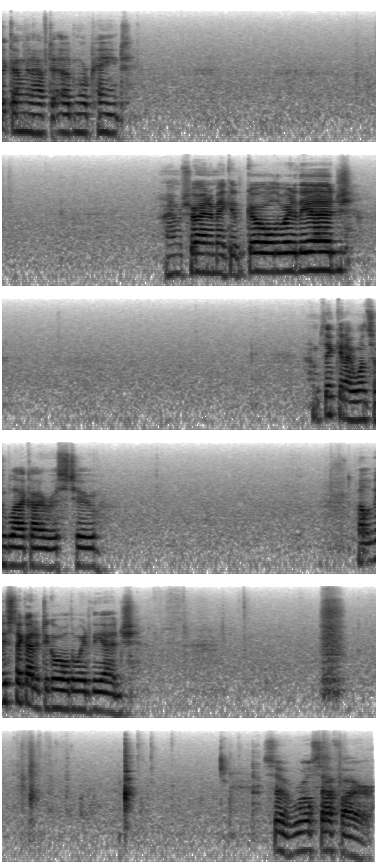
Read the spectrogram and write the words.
Looks like I'm going to have to add more paint. I'm trying to make it go all the way to the edge. I'm thinking I want some black iris too. Well, at least I got it to go all the way to the edge. So, Royal Sapphire.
